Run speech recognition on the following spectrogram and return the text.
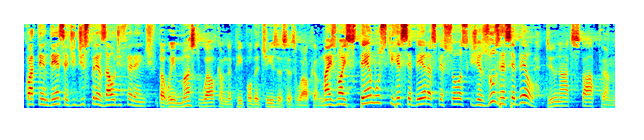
com a tendência de desprezar o diferente. But we must welcome the people that Jesus has welcomed. Mas nós temos que receber as pessoas que Jesus recebeu. Do not stop them.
